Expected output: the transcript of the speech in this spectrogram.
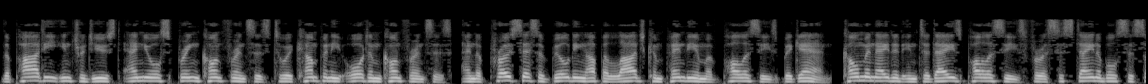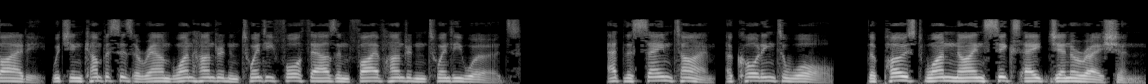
the party introduced annual spring conferences to accompany autumn conferences, and a process of building up a large compendium of policies began, culminated in today's Policies for a Sustainable Society which encompasses around 124,520 words. At the same time, according to Wall, the post-1968 generation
